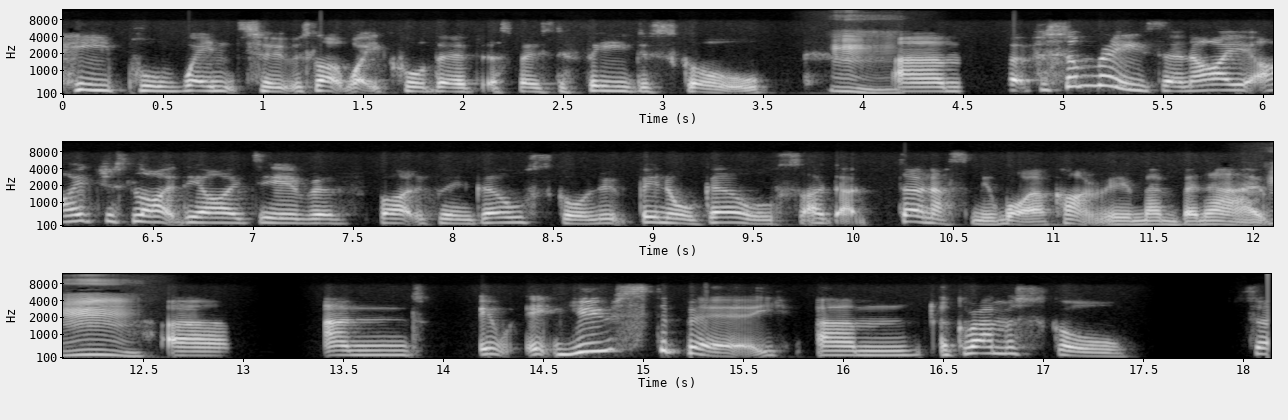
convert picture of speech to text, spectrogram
people went to. It was like what you call the, I suppose, the feeder school. Mm. Um, but for some reason, I, I just like the idea of Bartley Green Girls' School. It's been all girls. I, I, don't ask me why. I can't really remember now. Mm. Um, and it, it used to be um, a grammar school. So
